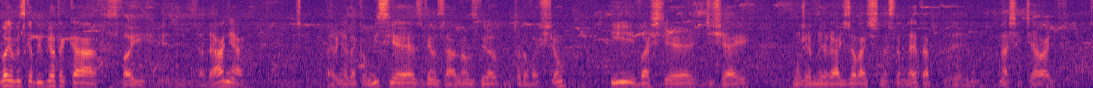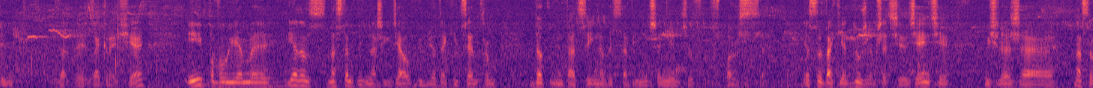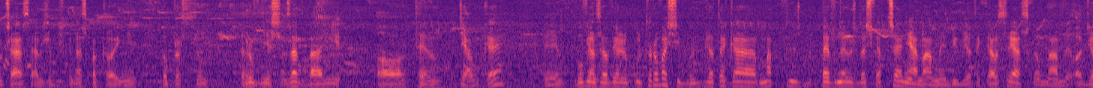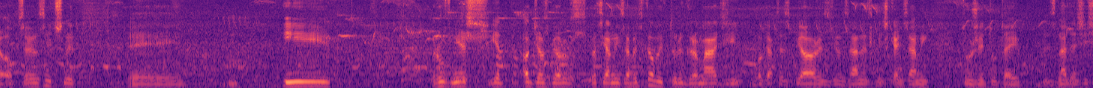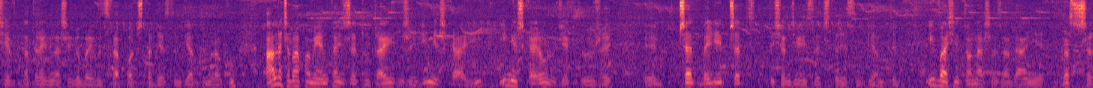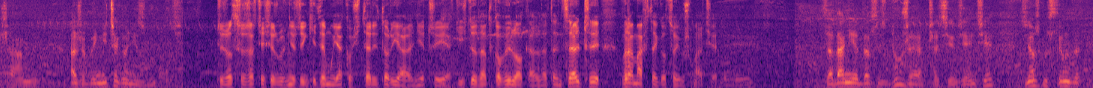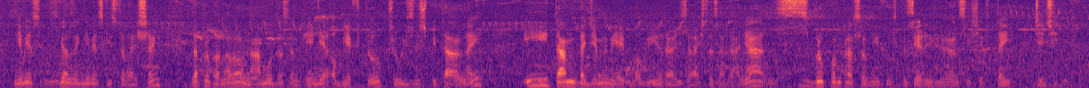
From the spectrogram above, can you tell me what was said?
Wojewódzka Biblioteka w swoich y, zadaniach spełnia taką misję związaną z wielokulturowością i właśnie dzisiaj możemy realizować następny etap y, naszych działań w tym y, zakresie i powołujemy jeden z następnych naszych działów Biblioteki Centrum Dokumentacyjno-Wystawiennicze Niemców w Polsce. Jest to takie duże przedsięwzięcie. Myślę, że nastał czas, ażebyśmy na spokojnie po prostu również zadbali o tę działkę. Y, Mówiąc o wielokulturowości, biblioteka ma pewne już doświadczenia. Mamy bibliotekę austriacką, mamy oddział obcojęzyczny y, i również oddział zbiorów specjalnych zabytkowych, który gromadzi bogate zbiory związane z mieszkańcami, którzy tutaj znaleźli się na terenie naszego województwa po 1945 roku. Ale trzeba pamiętać, że tutaj żyli, mieszkali i mieszkają ludzie, którzy y, przed, byli przed 1945. I właśnie to nasze zadanie rozszerzamy, ażeby niczego nie zgubić. Czy rozszerzacie się również dzięki temu jakoś terytorialnie, czy jakiś dodatkowy lokal na ten cel, czy w ramach tego, co już macie? Zadanie dosyć duże przedsięwzięcie. W związku z tym Niemiec, Związek Niemieckich Stowarzyszeń zaproponował nam udostępnienie obiektu przy ulicy Szpitalnej i tam będziemy mieli, mogli realizować te zadania z grupą pracowników specjalizujących się w tej dziedzinie.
